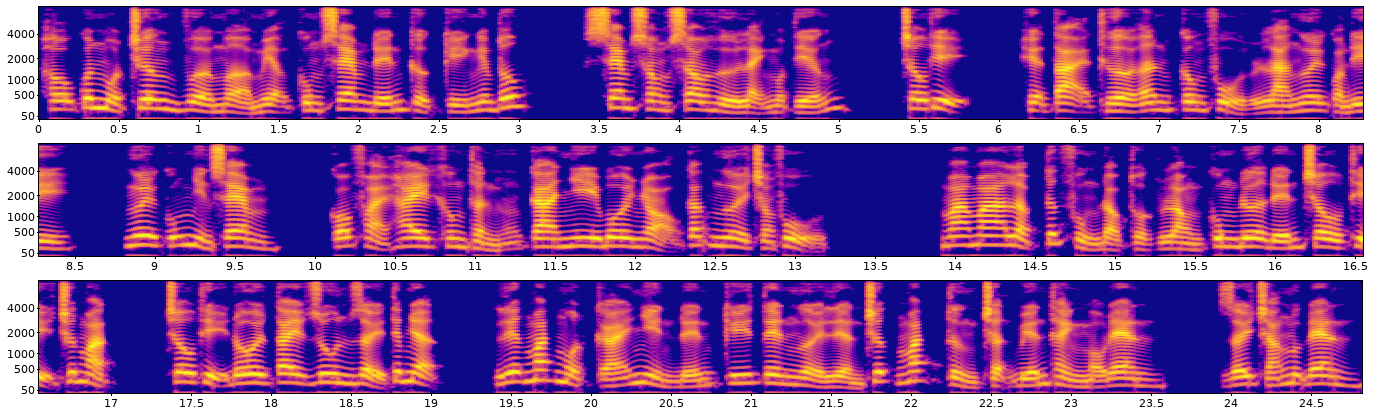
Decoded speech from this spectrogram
Hậu quân một chương vừa mở miệng cung xem đến cực kỳ nghiêm túc, xem xong sau hừ lạnh một tiếng, châu thị, hiện tại thừa ân công phủ là ngươi còn đi, ngươi cũng nhìn xem, có phải hay không thần ca nhi bôi nhọ các ngươi trong phủ. Ma ma lập tức phùng đọc thuộc lòng cung đưa đến châu thị trước mặt, châu thị đôi tay run rẩy tiếp nhận, liếc mắt một cái nhìn đến ký tên người liền trước mắt từng trận biến thành màu đen, giấy trắng mực đen,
